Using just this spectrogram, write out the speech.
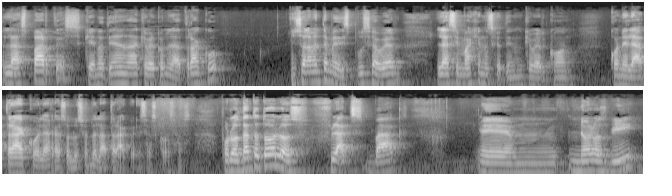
las partes que no tienen nada que ver con el atraco y solamente me dispuse a ver las imágenes que tienen que ver con, con el atraco, la resolución del atraco y esas cosas. Por lo tanto, todos los flashbacks em, no los vi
